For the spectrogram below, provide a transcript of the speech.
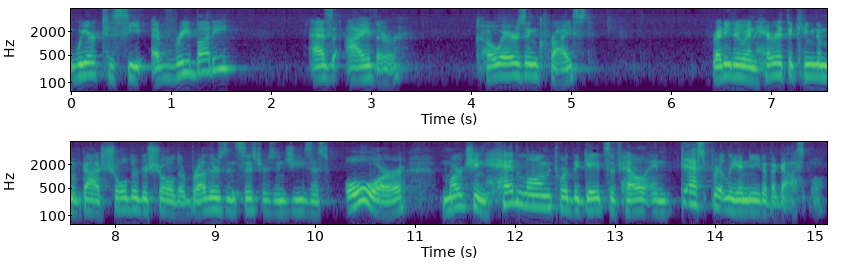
we are to see everybody as either co heirs in Christ, ready to inherit the kingdom of God shoulder to shoulder, brothers and sisters in Jesus, or marching headlong toward the gates of hell and desperately in need of a gospel.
